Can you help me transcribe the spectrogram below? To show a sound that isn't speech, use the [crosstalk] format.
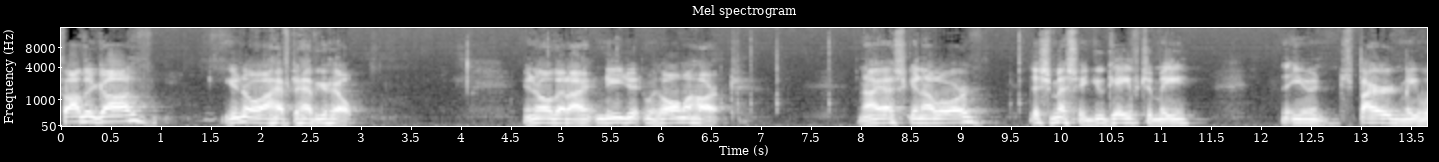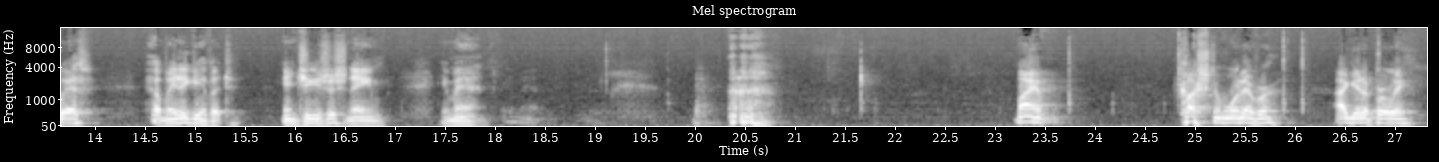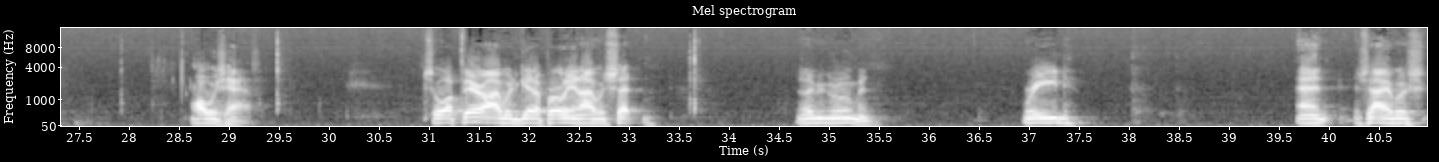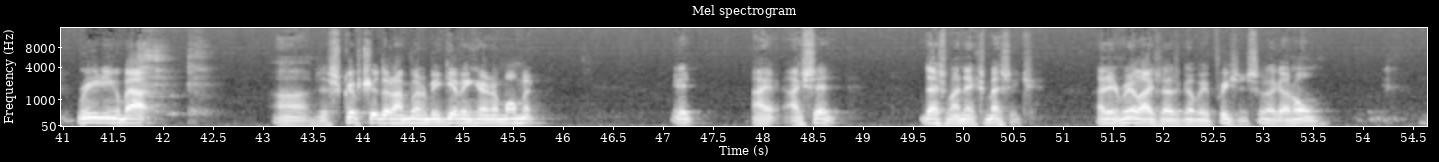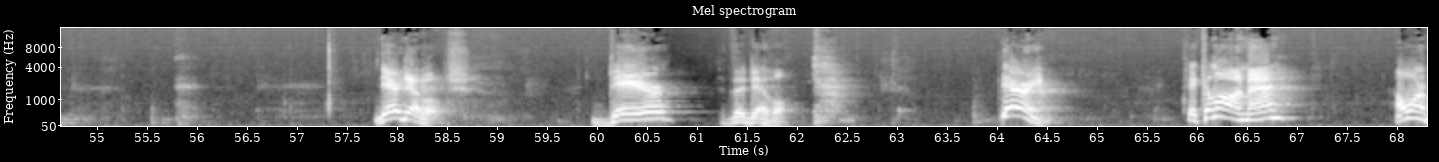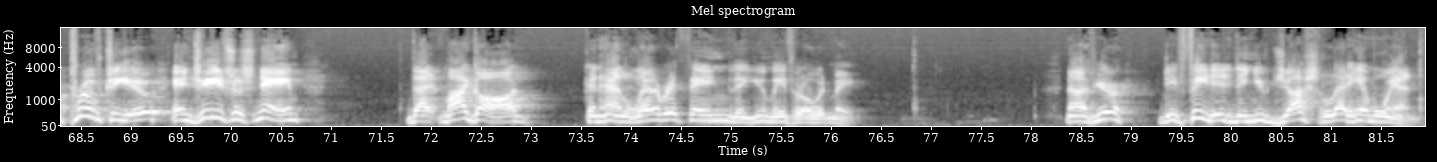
Father God, you know I have to have your help. You know that I need it with all my heart. And I ask you now, Lord, this message you gave to me, that you inspired me with, help me to give it. In Jesus' name, amen. amen. [clears throat] my custom, whatever, I get up early. Always have. So up there, I would get up early and I would sit in the living room and read. And as I was reading about uh, the scripture that I'm going to be giving here in a moment, it, I, I said, that's my next message. I didn't realize I was going to be preaching as soon as I got home. Daredevils. Dare the devil. Him. Say, come on, man. I want to prove to you in Jesus' name that my God can handle everything that you may throw at me. Now, if you're defeated, then you just let him win.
